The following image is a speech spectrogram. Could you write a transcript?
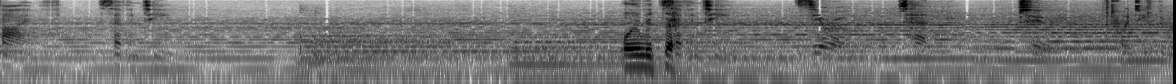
5, 17. Oyun bitti. 17, 0, 10, 2, 23,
